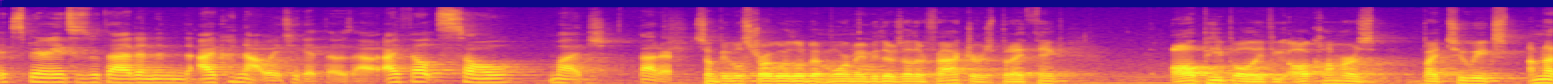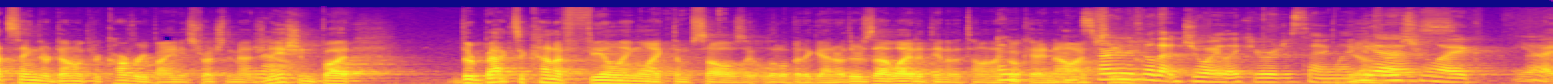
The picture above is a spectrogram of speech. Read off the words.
experiences with that, and, and I could not wait to get those out. I felt so much better. Some people struggle a little bit more. Maybe there's other factors, but I think all people, if you all comers, by two weeks, I'm not saying they're done with recovery by any stretch of the imagination, but they're back to kind of feeling like themselves a little bit again, or there's that light at the end of the tunnel. Like, And- okay, now I'm starting to feel that joy, like you were just saying. Like Yeah. Yes. first you're like, yeah, I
